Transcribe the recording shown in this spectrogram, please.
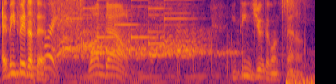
É bem feito até. Entendi o que tá acontecendo.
